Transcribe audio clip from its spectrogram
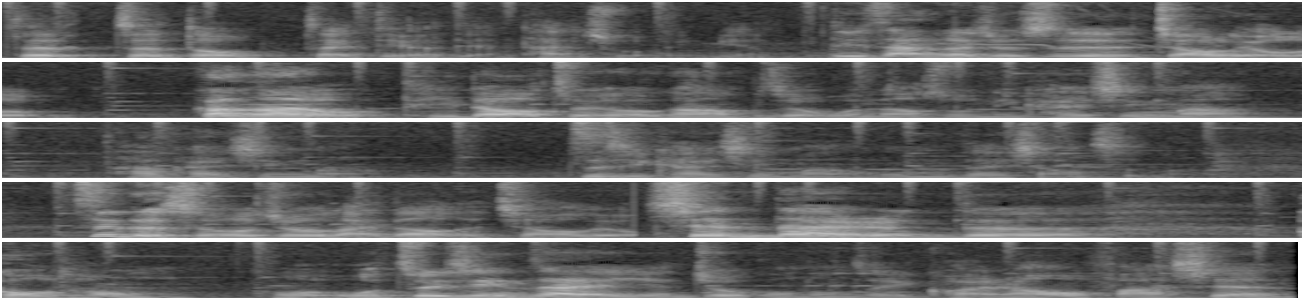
这这都在第二点探索里面。第三个就是交流了。刚刚有提到，最后刚刚不是有问到说你开心吗？他开心吗？自己开心吗？我们在想什么？这个时候就来到了交流。现代人的沟通，我我最近在研究沟通这一块，然后我发现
